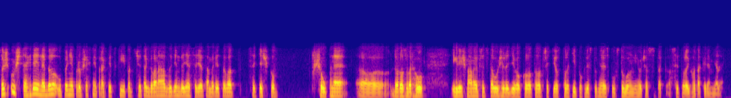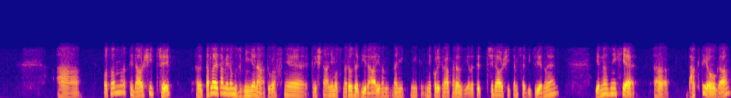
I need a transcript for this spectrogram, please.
Což už tehdy nebylo úplně pro všechny praktický, protože tak 12 hodin denně sedět a meditovat se těžko šoupne uh, do rozvrhu. I když máme představu, že lidi okolo toho třetího století po Kristu měli spoustu volného času, tak asi tolik ho taky neměli. A Potom ty další tři, eh, tahle je tam jenom zmíněná, tu vlastně Krišna ani moc nerozebírá, jenom na ní několikrát narazí, ale ty tři další těm se víc věnuje. Jedna z nich je uh, bhakti yoga,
